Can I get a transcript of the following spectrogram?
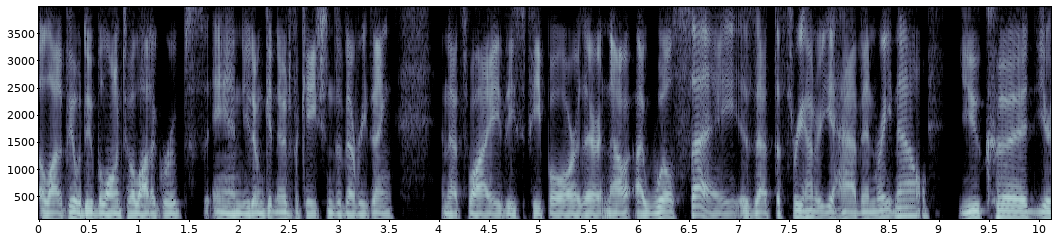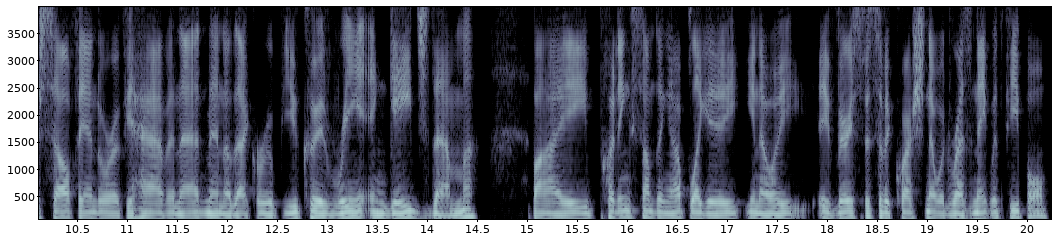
a lot of people do belong to a lot of groups and you don't get notifications of everything. And that's why these people are there. Now, I will say is that the 300 you have in right now, you could yourself and or if you have an admin of that group, you could re-engage them by putting something up like a you know a, a very specific question that would resonate with people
